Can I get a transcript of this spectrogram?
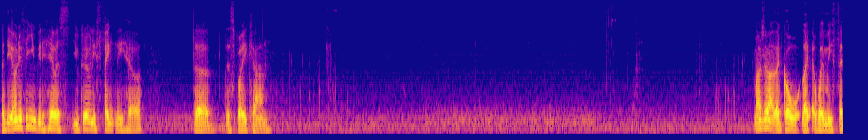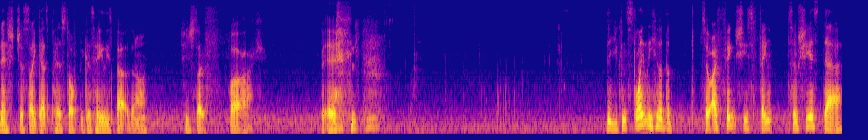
Like the only thing you could hear is you could only faintly hear the the spray can. Imagine like the goal, like when we finish, just like gets pissed off because Hailey's better than her. She's just like, fuck, bitch. you can slightly hear the. So I think she's faint. So she is deaf,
